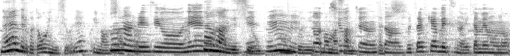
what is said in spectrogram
悩んでる方多いんですよね、今。そうなんですよね。そうなんですようん、本当にあママさんちゃんさたん、豚キャベツの炒め物。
